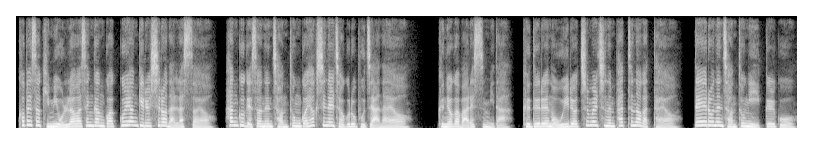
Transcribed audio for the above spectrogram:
컵에서 김이 올라와 생강과 꿀향기를 실어 날랐어요. 한국에서는 전통과 혁신을 적으로 보지 않아요. 그녀가 말했습니다. 그들은 오히려 춤을 추는 파트너 같아요. 때로는 전통이 이끌고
